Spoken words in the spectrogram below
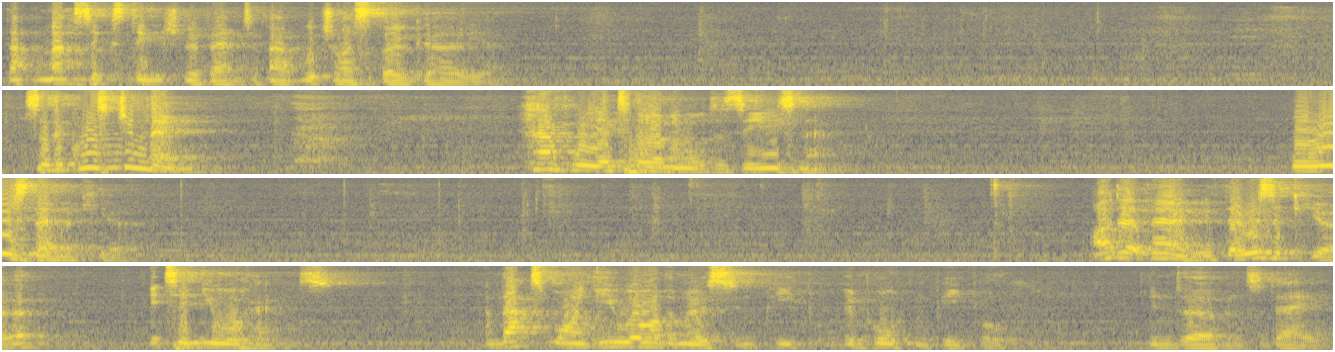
that mass extinction event about which I spoke earlier. So the question then, have we a terminal disease now? Or is there a cure? I don't know. If there is a cure, it's in your hands. And that's why you are the most important people in Durban today,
